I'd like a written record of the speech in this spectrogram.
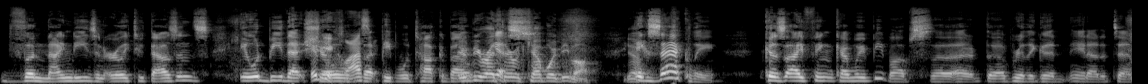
the 90s and early 2000s it would be that It'd be show that people would talk about it'd be right there with Cowboy Bebop. Yeah. exactly because i think cowboy bebop's uh, a really good 8 out of 10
